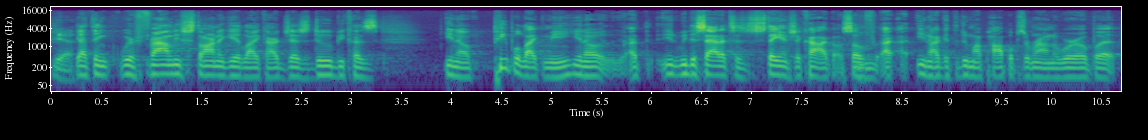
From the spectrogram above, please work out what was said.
Yeah. I think we're finally starting to get like our just due because you know, people like me, you know, I, we decided to stay in Chicago. So, mm-hmm. I, you know, I get to do my pop ups around the world, but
